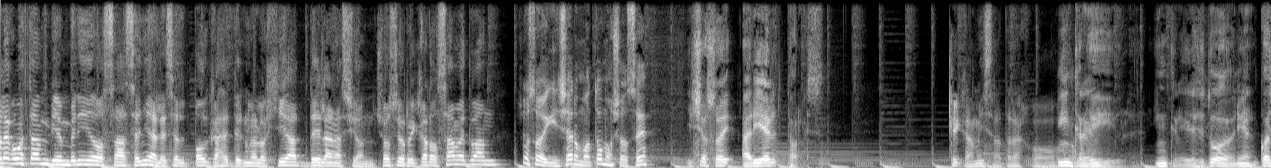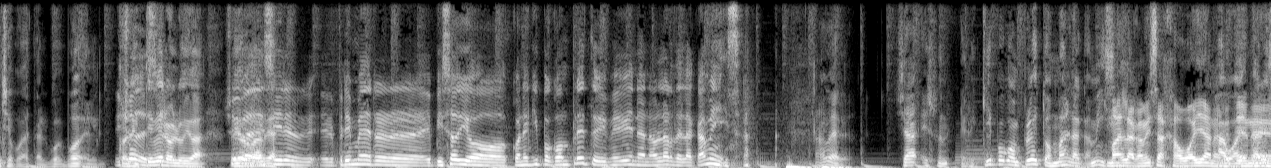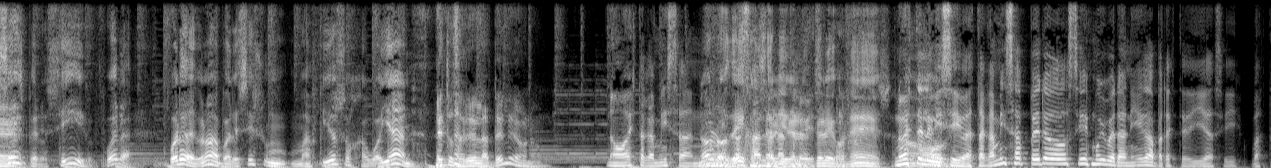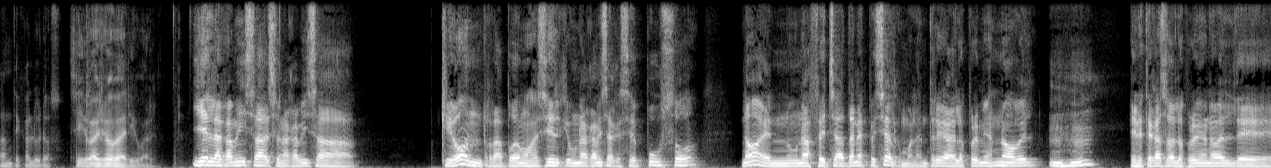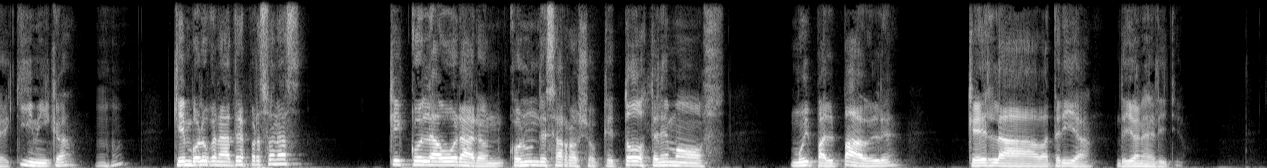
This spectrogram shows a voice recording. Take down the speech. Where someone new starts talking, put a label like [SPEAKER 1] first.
[SPEAKER 1] Hola, ¿cómo están? Bienvenidos a Señales, el podcast de tecnología de la Nación. Yo soy Ricardo Sametban.
[SPEAKER 2] Yo soy Guillermo Tomo, yo sé.
[SPEAKER 3] Y yo soy Ariel Torres.
[SPEAKER 1] ¿Qué camisa trajo?
[SPEAKER 3] Increíble, increíble. Se tuvo que venir en coche porque hasta el, colectivero
[SPEAKER 2] decía-
[SPEAKER 3] lo iba,
[SPEAKER 2] Yo iba a decir el, el primer episodio con equipo completo y me vienen a hablar de la camisa.
[SPEAKER 3] A ver, ya es un, el equipo completo más la camisa.
[SPEAKER 1] Más la camisa hawaiana que tiene.
[SPEAKER 3] pareces, pero sí, fuera, fuera de broma, pareces un mafioso hawaiano.
[SPEAKER 1] ¿Esto salió en la tele o no?
[SPEAKER 2] No, esta camisa no,
[SPEAKER 3] No, lo
[SPEAKER 2] sale
[SPEAKER 3] salir en la tele con eso.
[SPEAKER 2] No, es televisiva esta camisa, pero sí es muy veraniega para este día, sí, bastante caluroso.
[SPEAKER 3] Sí, va a llover igual.
[SPEAKER 1] Y es la camisa, es una camisa que honra, podemos decir, que una camisa que se puso ¿no? en una fecha tan especial como la entrega de los premios Nobel. En este caso de los premios Nobel de Química, que involucran a tres personas que colaboraron con un desarrollo que todos tenemos muy palpable, que es la batería de iones de litio.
